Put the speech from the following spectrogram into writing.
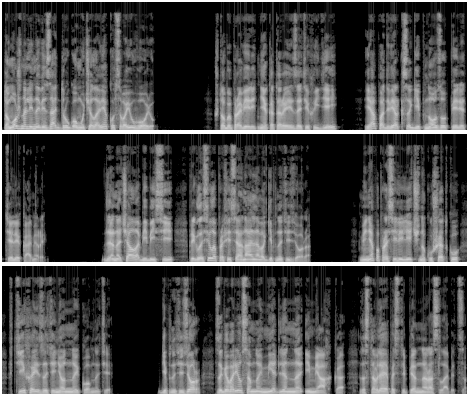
то можно ли навязать другому человеку свою волю? Чтобы проверить некоторые из этих идей, я подвергся гипнозу перед телекамерой. Для начала BBC пригласила профессионального гипнотизера. Меня попросили лечь на кушетку в тихой затененной комнате. Гипнотизер заговорил со мной медленно и мягко, заставляя постепенно расслабиться.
